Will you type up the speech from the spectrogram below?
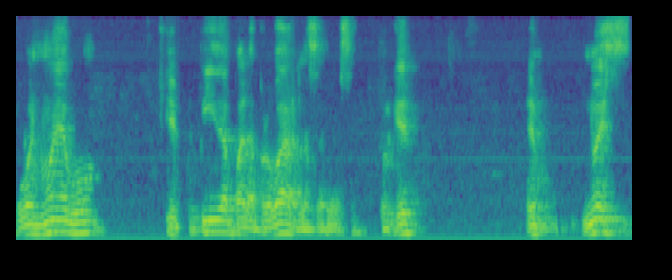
o es nuevo, que pida para probar la cerveza. Porque no es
